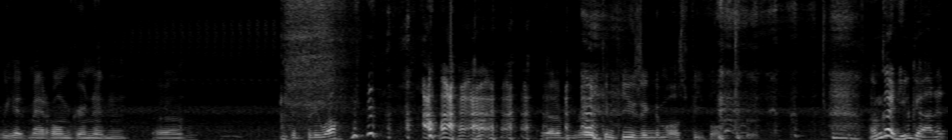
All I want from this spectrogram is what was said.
we hit Matt Holmgren and uh, did pretty well. That'll be real confusing to most people. I'm glad you got it.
